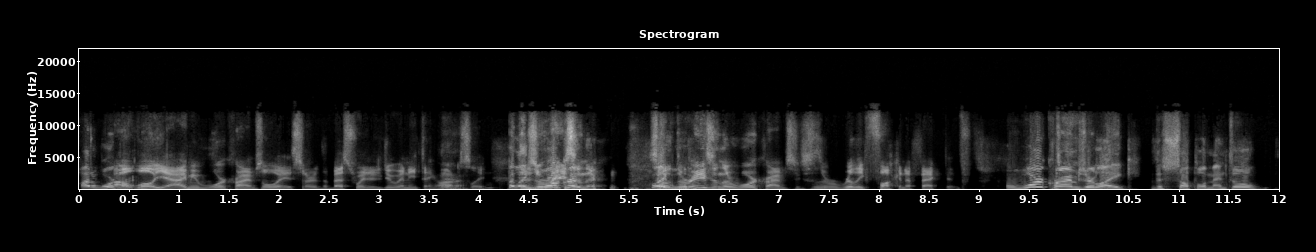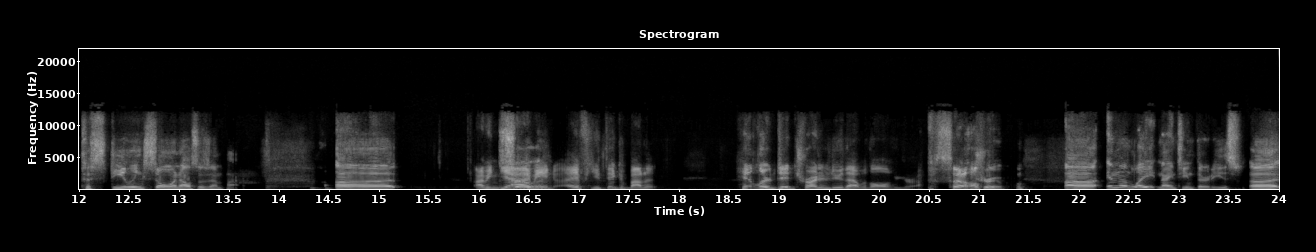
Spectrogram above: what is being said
A lot of war Oh well, yeah. I mean, war crimes always are the best way to do anything. Yeah. Honestly, but like there's a reason cri- they're so like, the war- reason they're war crimes is because they're really fucking effective. war crimes are like the supplemental to stealing someone else's empire. Uh, I mean, yeah. I mean, if you think about it, Hitler did try to do that with all of Europe. So True. Uh, in the late 1930s, uh,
